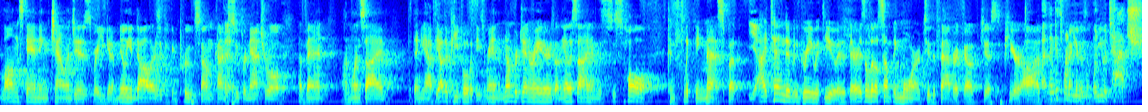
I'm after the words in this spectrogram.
long-standing challenges where you get a million dollars if you can prove some kind of Yeah. supernatural event on one side, but then you have the other people with these random number generators on the other side, and this, this whole conflicting mess. But Yeah. I tend to agree with you that there is a little something more to the fabric of just pure odds. I think it's when mechanism. you when you attach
